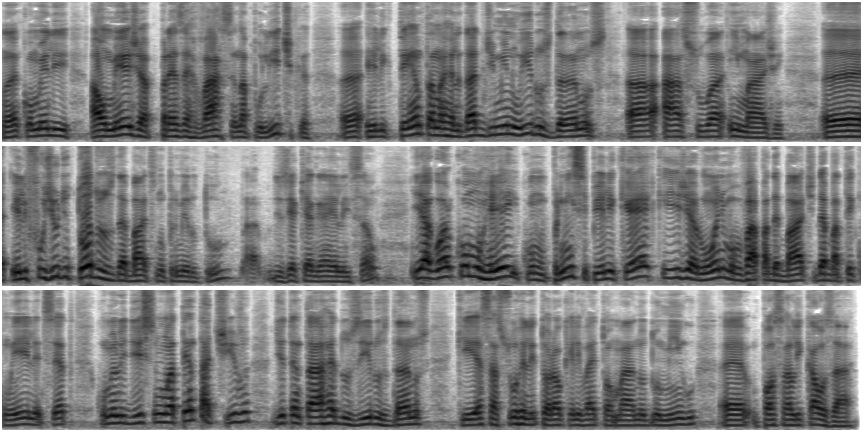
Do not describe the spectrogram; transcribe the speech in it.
né, como ele almeja preservar-se na política, uh, ele tenta, na realidade, diminuir os danos à, à sua imagem. Uh, ele fugiu de todos os debates no primeiro turno, uh, dizia que ia ganhar a eleição, e agora, como rei, como príncipe, ele quer que Jerônimo vá para debate, debater com ele, etc. Como eu lhe disse, numa tentativa de tentar reduzir os danos que essa surra eleitoral que ele vai tomar no domingo uh, possa lhe causar.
